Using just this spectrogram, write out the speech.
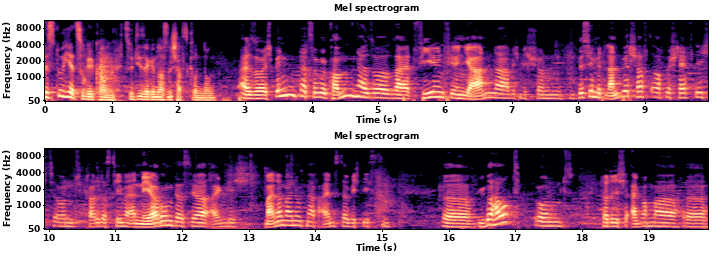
bist du hierzu gekommen, zu dieser Genossenschaftsgründung? Also ich bin dazu gekommen, also seit vielen, vielen Jahren, da habe ich mich schon ein bisschen mit Landwirtschaft auch beschäftigt und gerade das Thema Ernährung, das ist ja eigentlich meiner Meinung nach eines der wichtigsten äh, überhaupt und da hatte ich einfach mal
